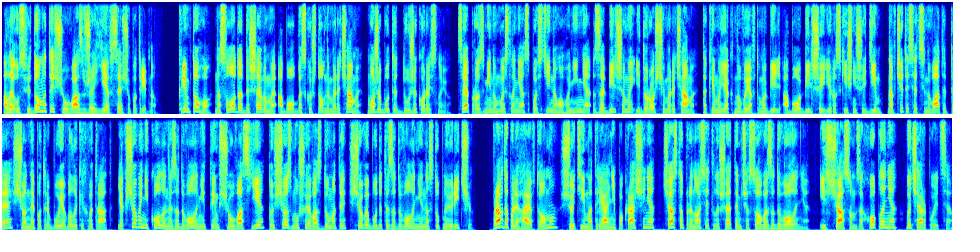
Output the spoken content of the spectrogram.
але усвідомити, що у вас вже є все, що потрібно. Крім того, насолода дешевими або безкоштовними речами може бути дуже корисною. Це про зміну мислення з постійного гоніння за більшими і дорожчими речами, такими як новий автомобіль або більший і розкішніший дім, навчитися цінувати те, що не потребує великих витрат. Якщо ви ніколи не задоволені тим, що у вас є, то що змушує вас думати, що ви будете задоволені наступною річчю? Правда полягає в тому, що ті матеріальні покращення часто приносять лише тимчасове задоволення, і з часом захоплення вичерпується.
